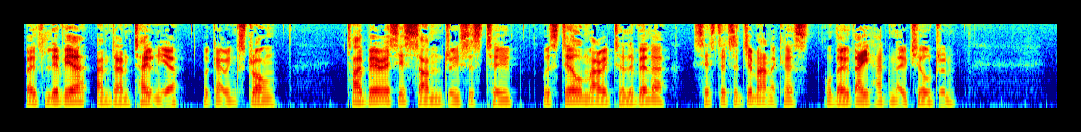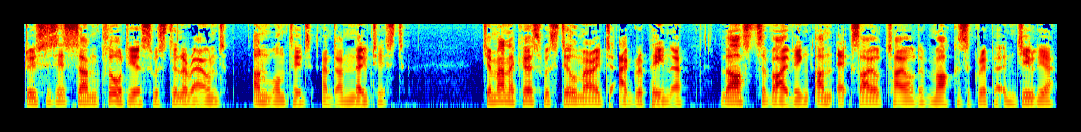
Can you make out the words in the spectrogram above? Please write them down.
Both Livia and Antonia were going strong. Tiberius's son Drusus II was still married to Livilla, sister to Germanicus, although they had no children. Drusus's son Claudius was still around, unwanted and unnoticed. Germanicus was still married to Agrippina, last surviving unexiled child of Marcus Agrippa and Julia.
